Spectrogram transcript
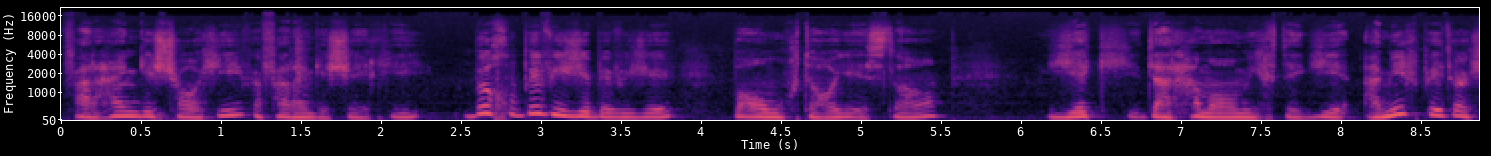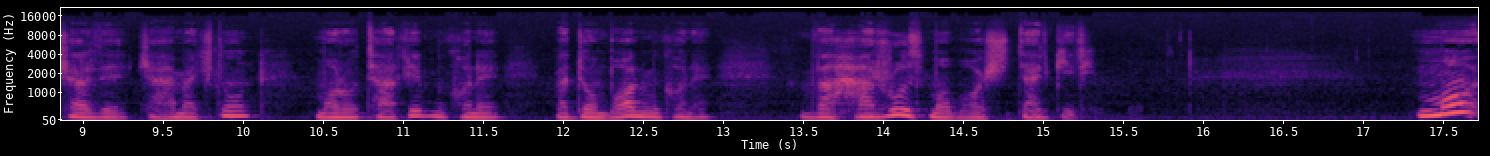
فرهنگ شاهی و فرهنگ شیخی به خوب به ویژه به ویژه با آموخته های اسلام یک در هم آمیختگی عمیق پیدا کرده که همکنون ما رو تعقیب می‌کنه و دنبال می‌کنه و هر روز ما باش درگیریم. ما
